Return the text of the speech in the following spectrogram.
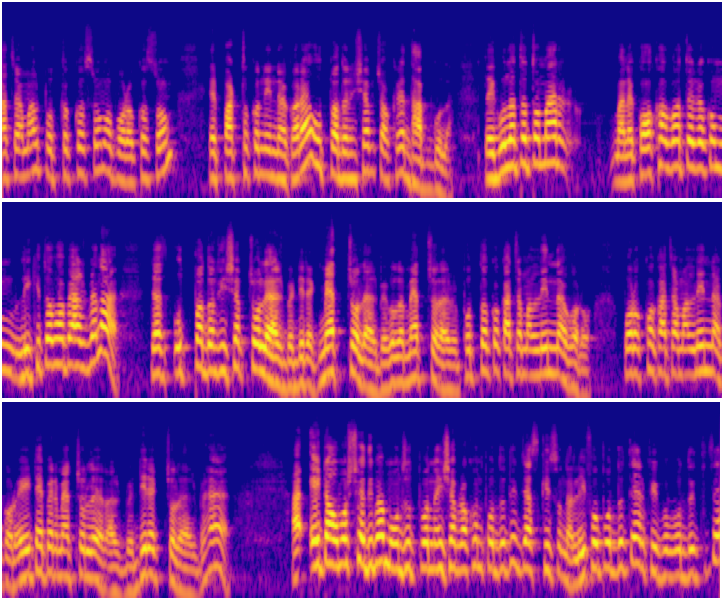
কাঁচামাল, প্রত্যক্ষ শ্রম ও পরোক্ষ শ্রম, এর পার্থক্য নির্ণয় করা, উৎপাদন হিসাব, চক্রের ধাপগুলা। তো এগুলো তো তোমার মানে কখগত এরকম লিখিতভাবে আসবে না জাস্ট উৎপাদন হিসাব চলে আসবে ডিরেক্ট ম্যাথ চলে আসবে, এগুলো ম্যাথ চলে আসবে। প্রত্যক্ষ, কাঁচামাল নির্ণয় করো, পরোক্ষ, কাঁচামাল নির্ণয় করো, এই টাইপের ম্যাথ চলে আসবে ডিরেক্ট চলে আসবে হ্যাঁ? আর এটা অবশ্যই দিবা মজুদ পণ্য হিসাব রক্ষণ পদ্ধতি জাস্ট কিছু না, লিফো পদ্ধতি আর ফিফো পদ্ধতিতে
